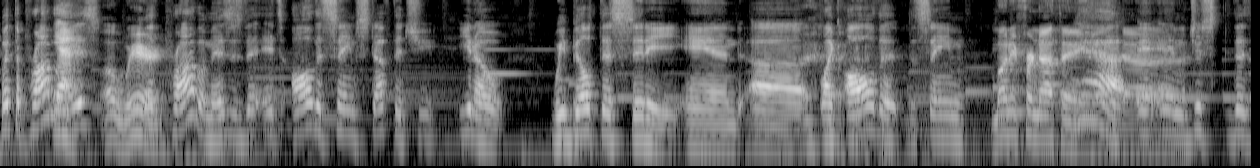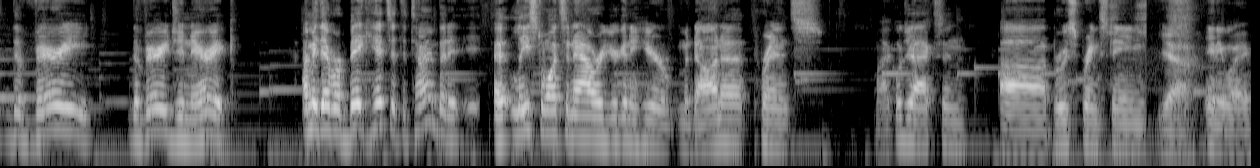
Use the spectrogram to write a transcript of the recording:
But the problem Yeah. is Oh, weird. the problem is is that it's all the same stuff that you you know we built this city and uh like all the the same Money for nothing. yeah and, uh, and, and just the the very the very generic i mean there were big hits at the time but it, it- at least once an hour you're going to hear madonna prince michael jackson uh bruce springsteen yeah. anyway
